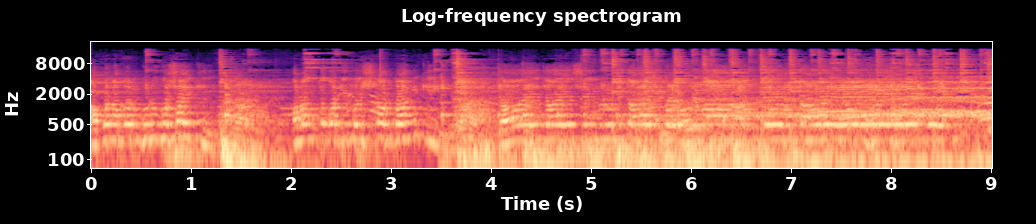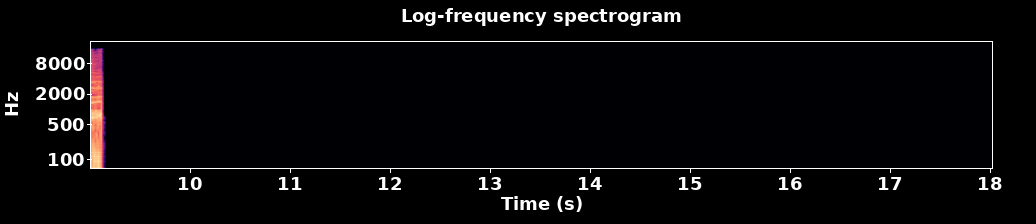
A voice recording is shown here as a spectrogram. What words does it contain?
আপন আপন গুরু গোসাই কি? অনন্ত কোটি বৈষ্ণব কি? জয় জয় শ্রী গুরু তাই।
